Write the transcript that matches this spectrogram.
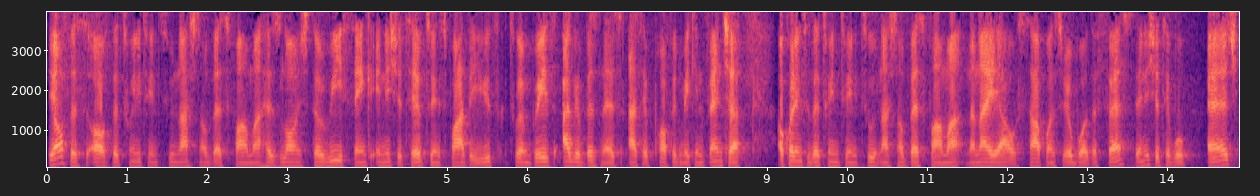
The Office of the 2022 National Best Farmer has launched the Rethink initiative to inspire the youth to embrace agribusiness as a profit making venture. According to the 2022 National Best Farmer, Nanayao Sapon Sirebo I, the initiative will urge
